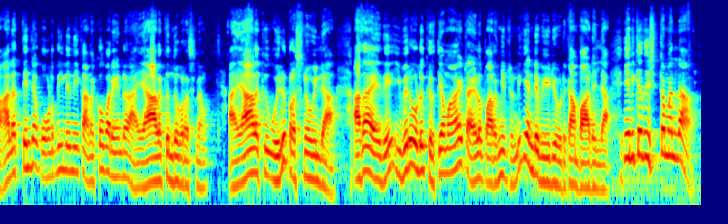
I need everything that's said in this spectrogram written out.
കാലത്തിന്റെ കോടതിയിൽ നീ കണക്ക് പറയേണ്ട അയാൾക്ക് എന്ത് പ്രശ്നം? അയാൾക്ക് ഒരു പ്രശ്നവുമില്ല അതായത് ഇവരോട് കൃത്യമായിട്ട് അയാൾ പറഞ്ഞിട്ടുണ്ട് എന്റെ വീഡിയോ എടുക്കാൻ പാടില്ല. എനിക്കത് ഇഷ്ടമല്ല.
